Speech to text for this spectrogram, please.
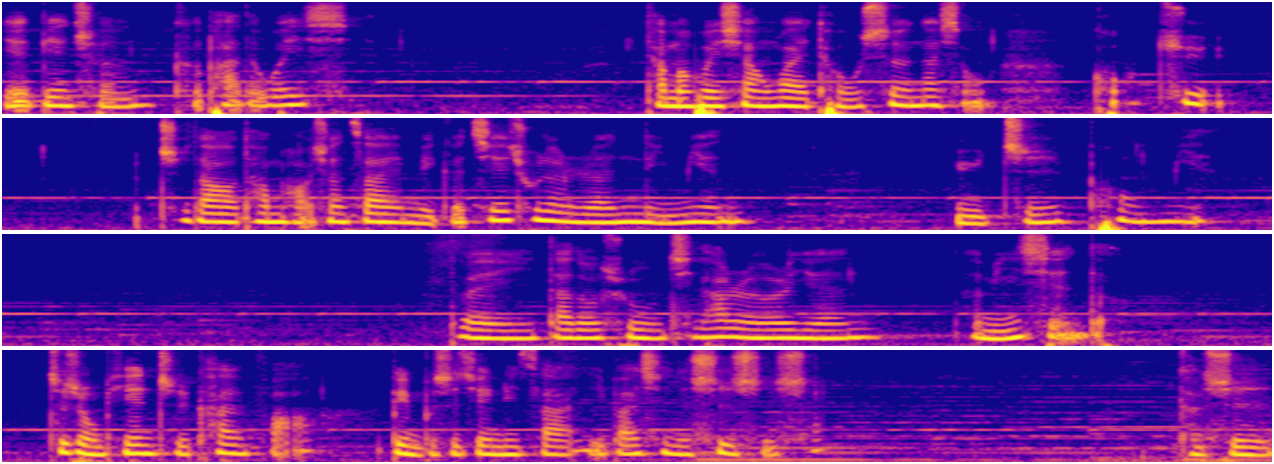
也变成可怕的威胁。他们会向外投射那种恐惧，直到他们好像在每个接触的人里面。与之碰面，对大多数其他人而言，很明显的，这种偏执看法并不是建立在一般性的事实上。可是，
